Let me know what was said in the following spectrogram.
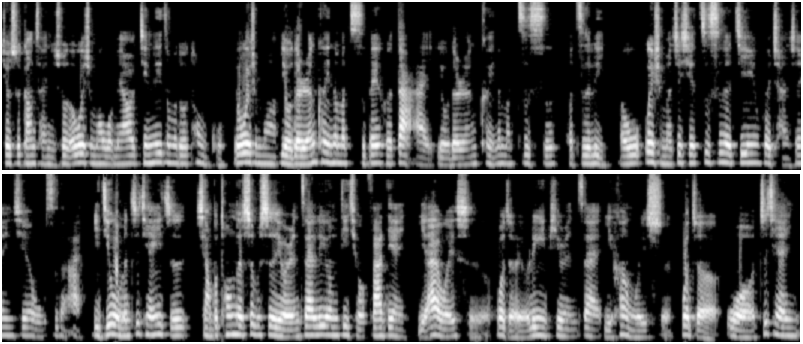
就是刚才你说的，为什么我们要经历这么多痛苦？又为什么有的人可以那么慈悲和大爱，有的人可以那么自私和自利？而为什么这些自私的基因会产生一些无私的爱？以及我们之前一直想不通的，是不是有人在利用地球发电，以爱为食，或者有另一批人在以恨为食？或者我之前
